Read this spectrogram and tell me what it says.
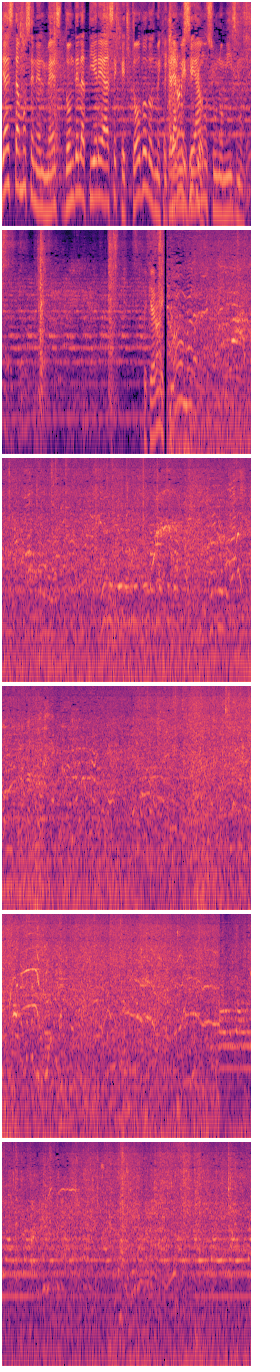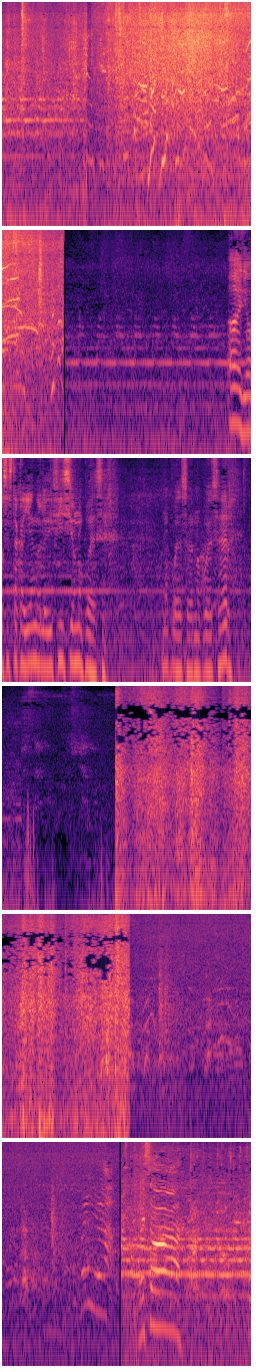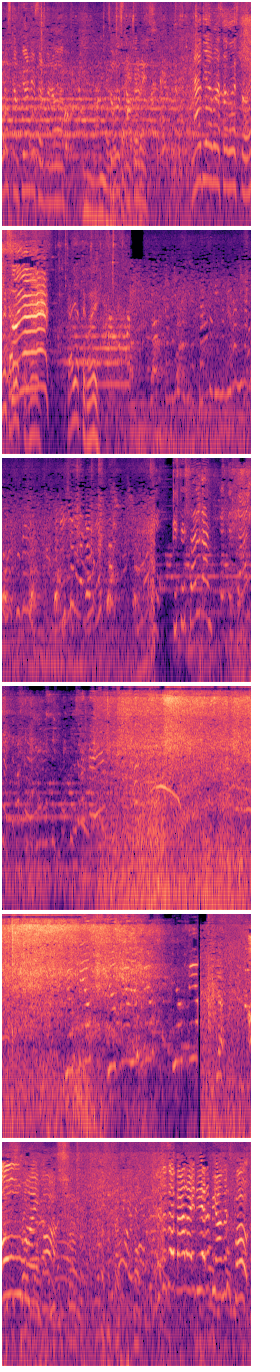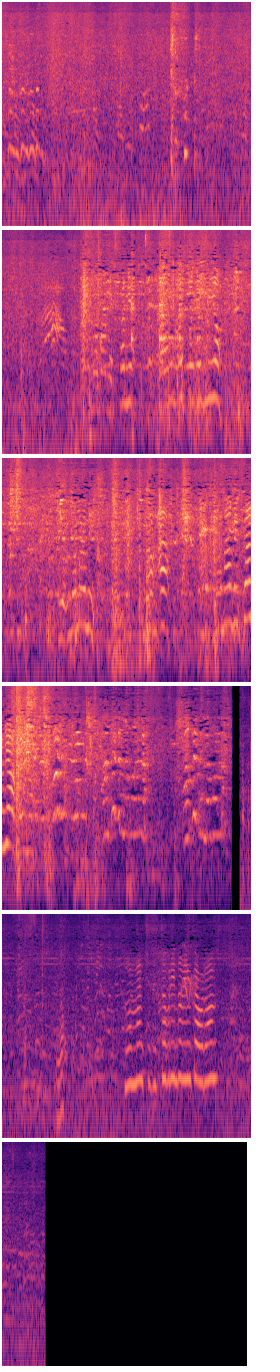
Ya estamos en el mes donde la Tiere hace que todos los mexicanos seamos uno mismo. Se quedaron ahí. Ay Dios, está cayendo el edificio, no puede ser. No puede ser, no puede ser. Eso. Somos campeones, hermano. Somos campeones. Nadie ha pasado esto. ¡Eso es! Cállate, güey. Que se salgan, que se salgan, te va a caer, te va a caer. Dios mío, Dios mío, Dios mío, Dios mío. Oh my gosh. This is a bad idea to be on this boat. No mames, Tania. Padre nuestro, Dios mío. Dios, no mames. No, ah. No mames, Tania. Ángel la buena. Ángel la buena. No manches, se está abriendo bien cabrón.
